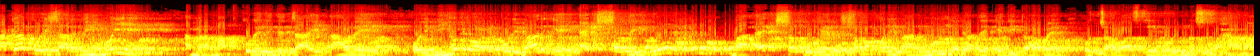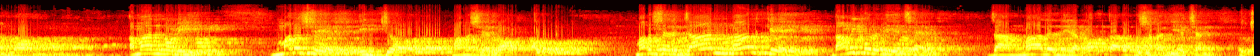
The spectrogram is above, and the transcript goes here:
টাকা পয়সার বিনিময়ে আমরা মাফ করে দিতে চাই, তাহলে ওই নিহত পরিবারকে একশোটি বা একশো উটের সমপরিমাণ মূল্য তাদেরকে দিতে হবে। উচ্চ আওয়াজ দিয়ে বলুন না সুবাহান আমার নবী মানুষের ইজ্জত, মানুষের রক্ত, মানুষের জান মালকে দামি করে দিয়েছেন। জান মালের নিরাপত্তার ঘোষণা দিয়েছেন, উচ্চ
